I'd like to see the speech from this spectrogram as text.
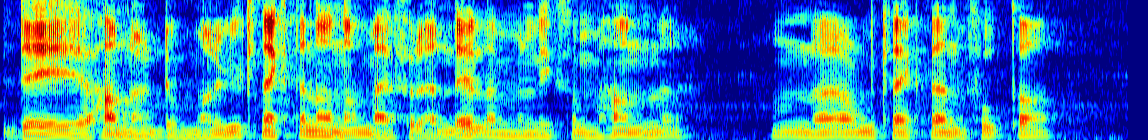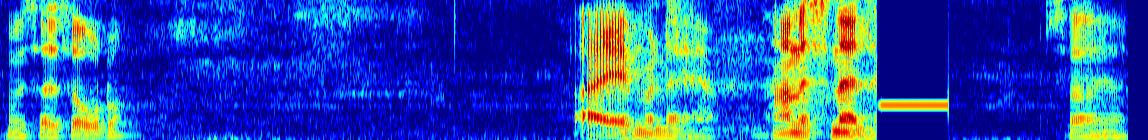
Det, han, de hade ju knäckt en annan med för den delen men liksom han... När eh, de knäckte ännu fortare. Om vi säger så då. Nej men det... Han är snäll Så är jag.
